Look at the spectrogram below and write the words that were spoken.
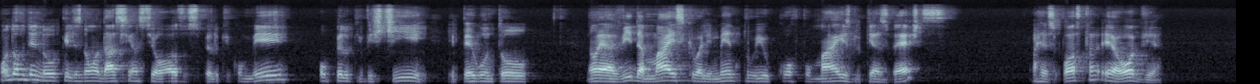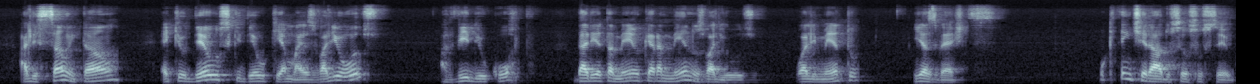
quando ordenou que eles não andassem ansiosos pelo que comer ou pelo que vestir e perguntou: Não é a vida mais que o alimento e o corpo mais do que as vestes? A resposta é óbvia. A lição, então, é que o Deus que deu o que é mais valioso, a vida e o corpo, daria também o que era menos valioso, o alimento e as vestes. O que tem tirado o seu sossego?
